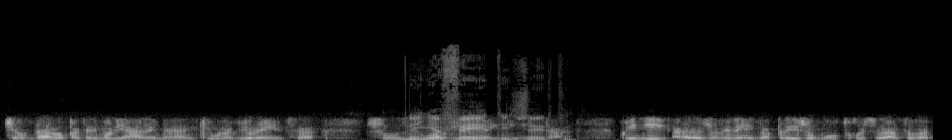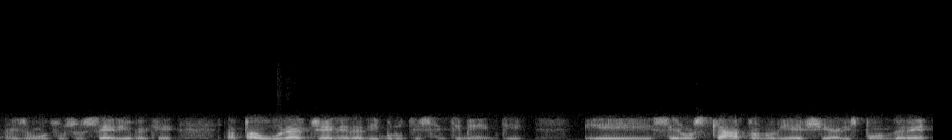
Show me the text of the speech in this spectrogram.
c'è un danno patrimoniale ma anche una violenza su degli affetti. Certo. Quindi ha ragione lei, va preso molto, questo dato va preso molto sul serio perché la paura genera dei brutti sentimenti e se lo Stato non riesce a rispondere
